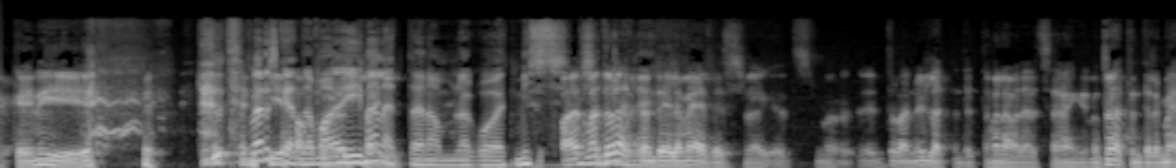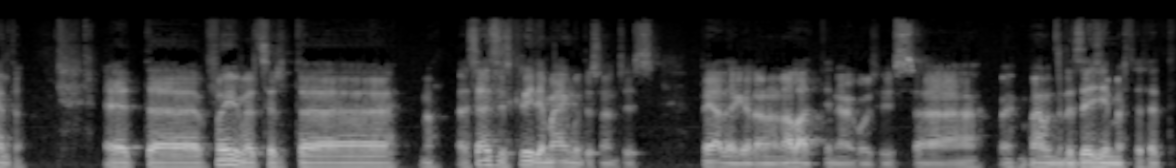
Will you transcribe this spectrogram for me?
ikka nii värskenda, ma ei mäleta enam nagu, et mis. ma, ma tuletan teile meelde, siis ma, siis ma tulen üllatanud, et te mõlemad olete seda mänginud, ma tuletan teile meelde. et äh, põhimõtteliselt äh, noh, Assassin's Creed'i mängudes on siis peategelane on alati nagu siis äh,, või vähemalt nendes esimestes, et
